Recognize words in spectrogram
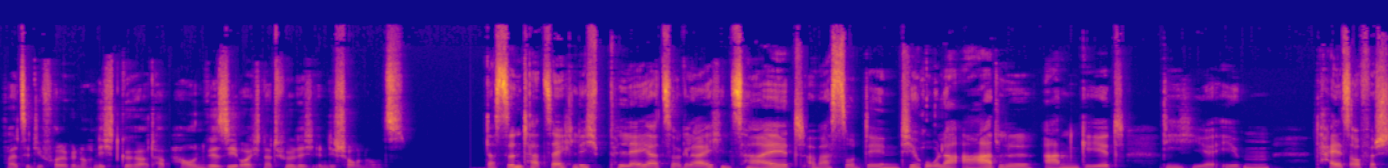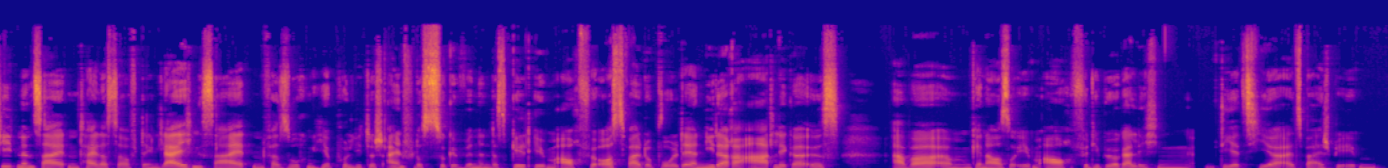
Falls ihr die Folge noch nicht gehört habt, hauen wir sie euch natürlich in die Show Notes. Das sind tatsächlich Player zur gleichen Zeit, was so den Tiroler Adel angeht die hier eben teils auf verschiedenen Seiten, teils auf den gleichen Seiten versuchen hier politisch Einfluss zu gewinnen. Das gilt eben auch für Oswald, obwohl der niederer Adliger ist, aber ähm, genauso eben auch für die Bürgerlichen, die jetzt hier als Beispiel eben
